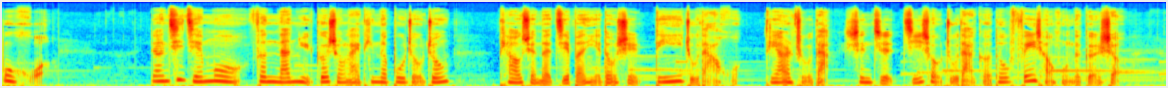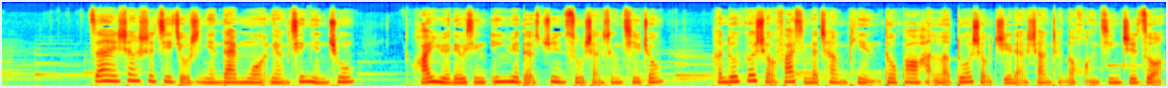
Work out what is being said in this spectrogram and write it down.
不火。两期节目分男女歌手来听的步骤中。挑选的基本也都是第一主打火，第二主打，甚至几首主打歌都非常红的歌手。在上世纪九十年代末、两千年初，华语流行音乐的迅速上升期中，很多歌手发行的唱片都包含了多首质量上乘的黄金之作。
